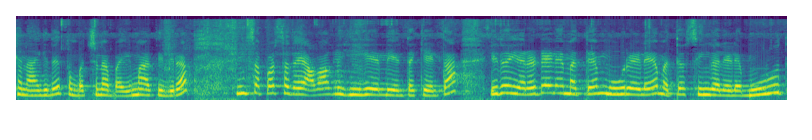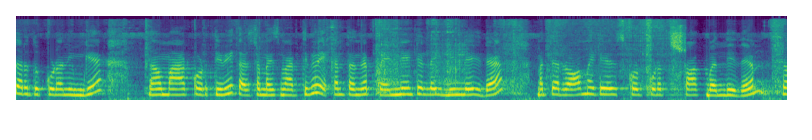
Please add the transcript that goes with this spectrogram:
ಚೆನ್ನಾಗಿದೆ. ತುಂಬ ಚೆನ್ನಾಗಿ ಬೈ ಮಾಡ್ತಿದ್ದೀರಾ. ನಿಮ್ಮ ಸಪೋರ್ಟ್ಸ್ ಅದೇ ಯಾವಾಗಲೂ ಹೀಗೆ ಇರಲಿ ಅಂತ ಕೇಳ್ತಾ. ಇದು ಎರಡೆಳೆ ಮತ್ತು ಮೂರೆಳೆ ಮತ್ತು ಸಿಂಗಲ್ ಎಳೆ. ಮೂರೂ ಥರದ್ದು ಕೂಡ ನಿಮಗೆ ಮಾಡಿಕೊಡ್ತೀವಿ ಕಸ್ಟಮೈಸ್ ಮಾಡ್ತೀವಿ. ಯಾಕಂತಂದರೆ ಪೆಂಡೆಂಟ್ ಎಲ್ಲ ಇಲ್ಲಿಲ್ಲೇ ಇದೆ. ಮತ್ತು ರಾ ಮೆಟೀರಿಯಲ್ಸ್ ಕೂಡ ಸ್ಟಾಕ್ ಬಂದಿದೆ. ಸೊ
